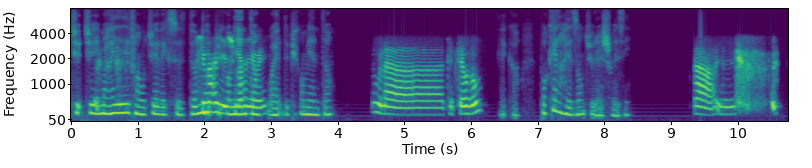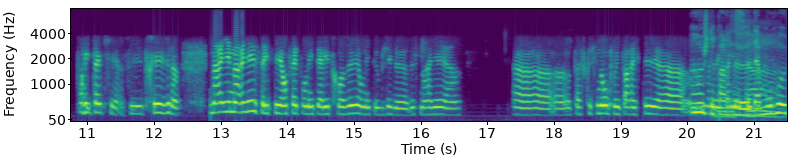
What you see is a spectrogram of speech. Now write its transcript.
Tu, tu es mariée, enfin, ou tu es avec cet homme Je suis mariée, depuis combien de temps Ouais, depuis combien de temps? Oula, peut-être 15 ans. D'accord. Pour quelle raison tu l'as choisi? Ah, euh, pour les papiers, hein, c'est très vilain. Marié, marié, ça a été, en fait, on était à l'étranger, on était obligé de, de se marier. euh, euh, parce que sinon on pouvait pas rester. euh, Non, moi, je te parle ça, d'amoureux.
